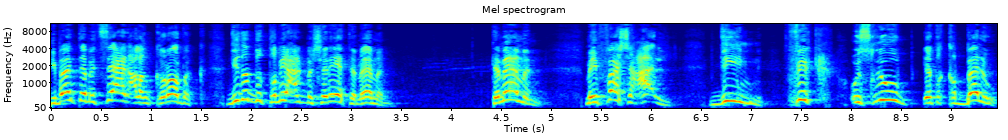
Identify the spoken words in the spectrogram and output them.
يبقى انت بتساعد على انقراضك. دي ضد الطبيعة البشرية تماما. تماما. ما ينفعش عقل دين فكر أسلوب يتقبله.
